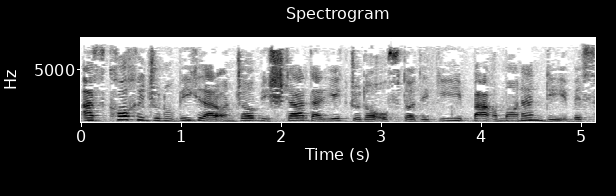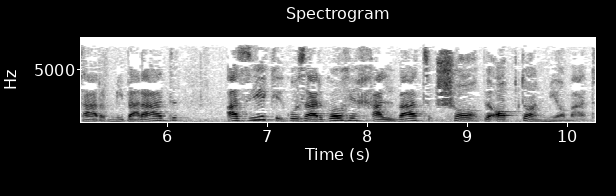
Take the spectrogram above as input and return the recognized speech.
از کاخ جنوبی که در آنجا بیشتر در یک جدا افتادگی بغمانندی به سر می‌برد از یک گذرگاه خلوت شاه به آبدان میآمد.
